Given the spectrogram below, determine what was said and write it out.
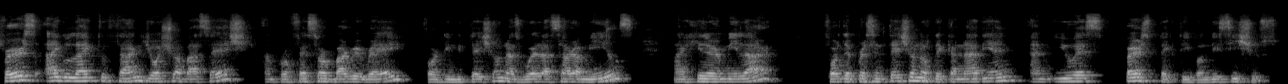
First, I would like to thank Joshua Basseches and Professor Barry Rabe for the invitation, as well as Sarah Mills and Heather Millar for the presentation of the Canadian and US perspective on these issues.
